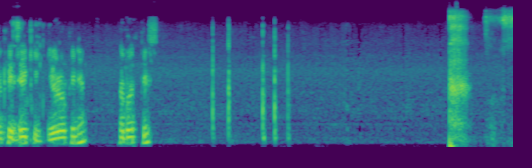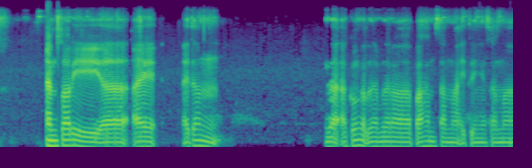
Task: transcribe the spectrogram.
Okay Zeki your opinion about this I'm sorry, uh, I I don't nggak aku nggak benar-benar paham sama itunya sama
